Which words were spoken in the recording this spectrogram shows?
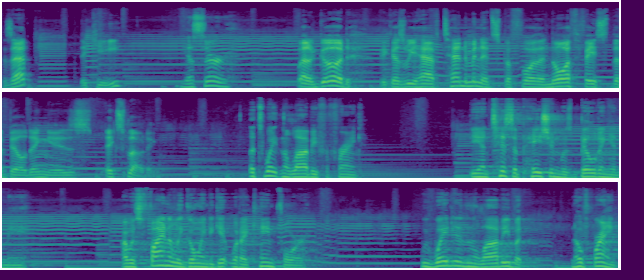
Is that the key? Yes, sir. Well, good, because we have 10 minutes before the north face of the building is exploding. Let's wait in the lobby for Frank. The anticipation was building in me. I was finally going to get what I came for. We waited in the lobby, but no Frank.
